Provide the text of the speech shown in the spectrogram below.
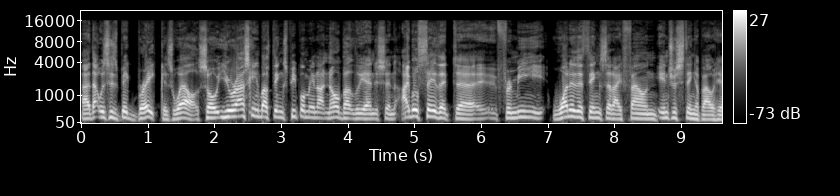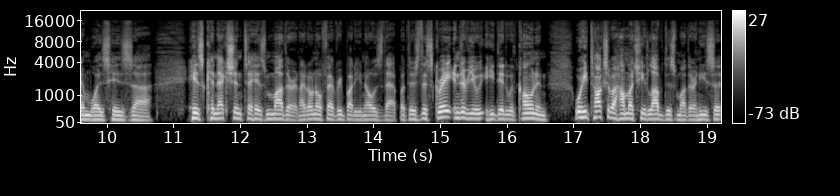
uh, that was his big break as well. So you were asking about things people may not know about Louie Anderson. I will say that uh, for me, one of the things that I found interesting about him was his. His connection to his mother. And I don't know if everybody knows that, but there's this great interview he did with Conan where he talks about how much he loved his mother. And he's a,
